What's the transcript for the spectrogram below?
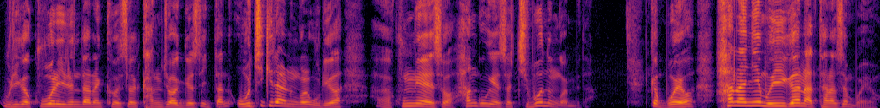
우리가 구원에 이른다는 것을 강조하기 위해서 일단 오직이라는 걸 우리가 아, 국내에서 한국에서 집어넣은 겁니다. 그러니까 뭐예요? 하나님 의가 나타나서 뭐예요?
